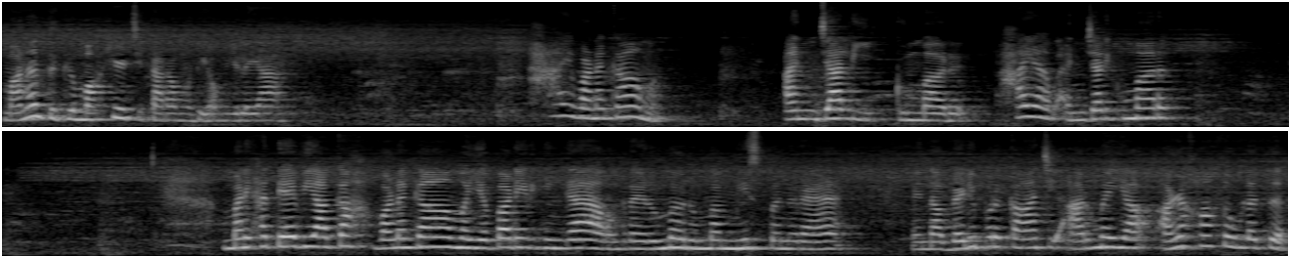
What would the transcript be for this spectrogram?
மனதுக்கு மகிழ்ச்சி தர முடியும் இல்லையா? ஹாய் வணக்கம். அஞ்சாலி குமார். ஹாய் அஞ்சாலி குமார். மணிகா தேவி அக்கா வணக்கம். எப்படி இருக்கீங்க? உங்களை ரொம்ப ரொம்ப மிஸ் பண்ணுறேன். இந்த வெளிப்புற காட்சி அருமையா அழகாக உள்ளது.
